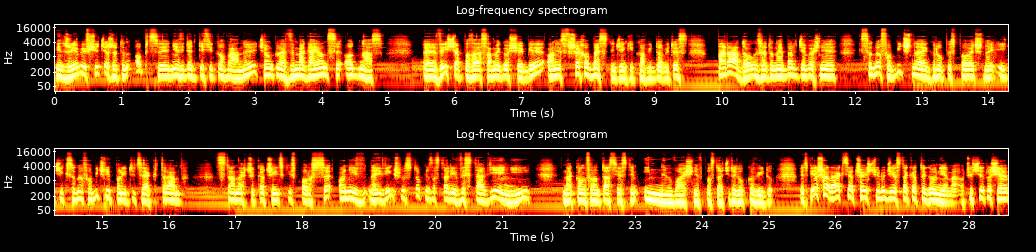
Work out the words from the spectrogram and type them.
Więc żyjemy w świecie, że ten obcy, niezidentyfikowany, ciągle wymagający od nas wyjścia poza samego siebie, on jest wszechobecny dzięki COVID-owi. To jest paradoks, że te najbardziej właśnie ksenofobiczne grupy społeczne i ci ksenofobiczni politycy jak Trump, w Stanach czy Kaczyński w Polsce, oni w największym stopniu zostali wystawieni na konfrontację z tym innym właśnie w postaci tego COVID-u. Więc pierwsza reakcja części ludzi jest taka, tego nie ma. Oczywiście to się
